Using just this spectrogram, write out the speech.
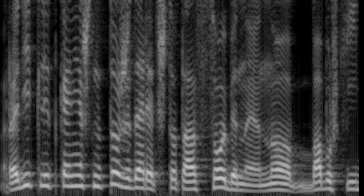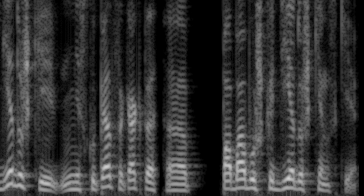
Родители, конечно, тоже дарят что-то особенное, но бабушки и дедушки не скупятся как-то э, по-бабушка-дедушкински.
